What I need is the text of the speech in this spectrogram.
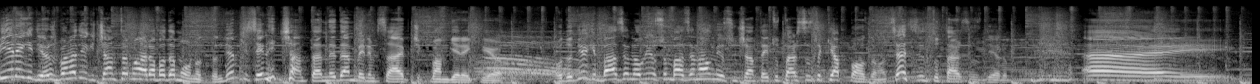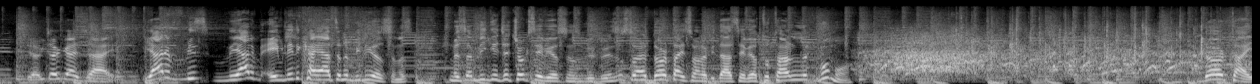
bir yere gidiyoruz bana diyor ki çantamı arabada mı unuttun? Diyorum ki senin çantan neden benim sahip çıkmam gerekiyor? O da diyor ki bazen alıyorsun bazen almıyorsun çantayı tutarsızlık yapma o zaman. Sensin tutarsız diyorum. Ay, çok çok acayip. Yani biz yani evlilik hayatını biliyorsunuz. Mesela bir gece çok seviyorsunuz birbirinizi. Sonra dört ay sonra bir daha seviyor. Tutarlılık bu mu? Dört ay.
